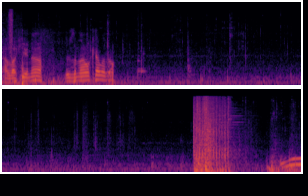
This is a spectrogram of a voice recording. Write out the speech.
Not lucky enough. There's another one coming though. Ooh.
